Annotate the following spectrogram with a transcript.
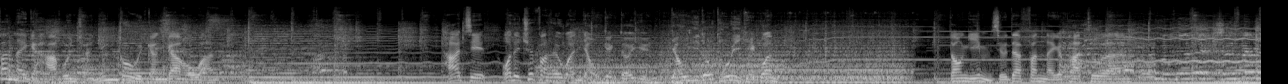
婚禮嘅下半場應該會更加好玩。下一節我哋出發去揾游擊隊員，又遇到土耳其軍。當然唔少得婚禮嘅 part two 啦。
